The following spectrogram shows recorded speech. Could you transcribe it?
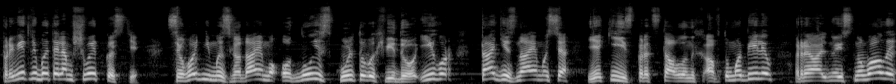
Привіт любителям швидкості! Сьогодні ми згадаємо одну із культових відеоігор та дізнаємося, які із представлених автомобілів реально існували,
